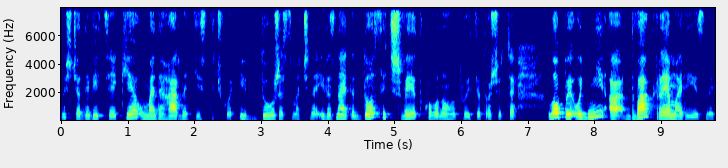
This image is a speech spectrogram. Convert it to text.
Ну що, дивіться, яке у мене гарне тістечко і дуже смачне. І ви знаєте, досить швидко воно готується, тому що це лопи одні, а два крема різних.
